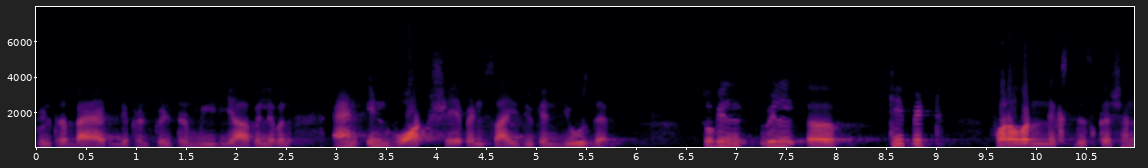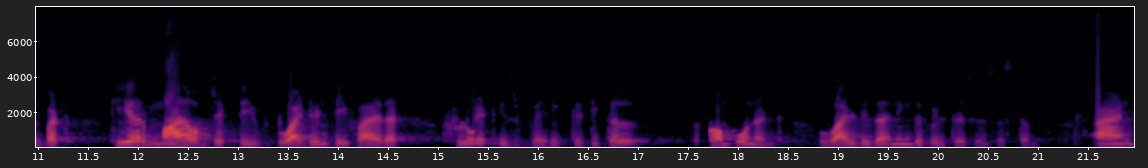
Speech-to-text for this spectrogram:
filter bag, different filter media available and in what shape and size you can use them. So, we will we'll, uh, keep it for our next discussion, but here my objective to identify that flow rate is very critical component while designing the filtration system and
